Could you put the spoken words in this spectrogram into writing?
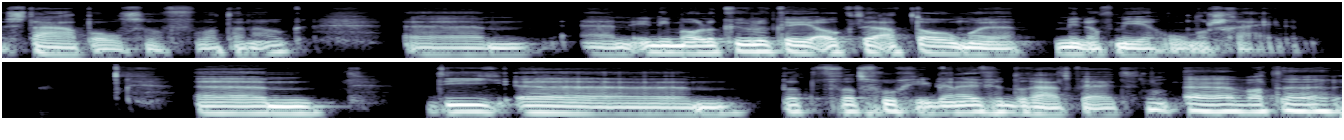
stapels of wat dan ook. Um, en in die moleculen kun je ook de atomen min of meer onderscheiden. Um, die, ehm, wat, wat vroeg je? Ik ben even de draad kwijt. wat de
